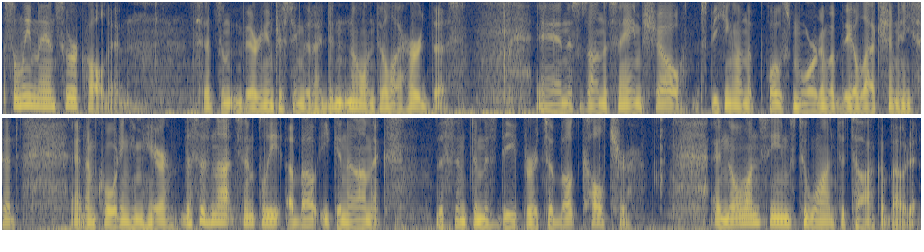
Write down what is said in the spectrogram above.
Salim Mansur called in, said something very interesting that I didn't know until I heard this. And this was on the same show, speaking on the post mortem of the election. And he said, and I'm quoting him here this is not simply about economics. The symptom is deeper, it's about culture. And no one seems to want to talk about it.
